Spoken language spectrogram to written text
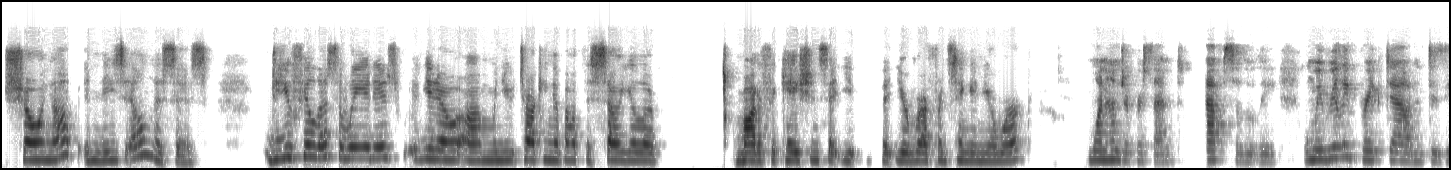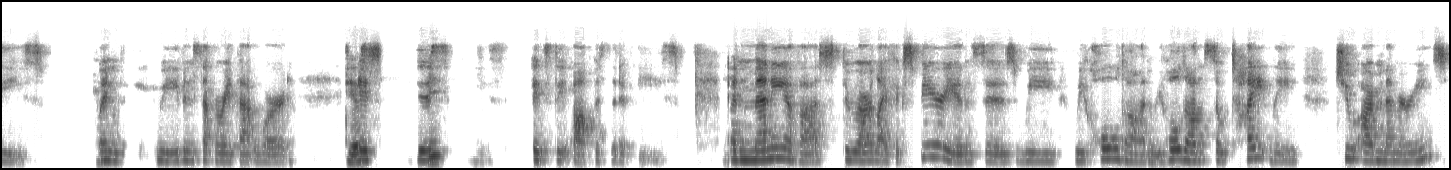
showing up in these illnesses. Do you feel that's the way it is? You know, um, when you're talking about the cellular modifications that you that you're referencing in your work 100% absolutely when we really break down disease when we even separate that word Dis- it's dis it's the opposite of ease. And many of us through our life experiences we we hold on we hold on so tightly to our memories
